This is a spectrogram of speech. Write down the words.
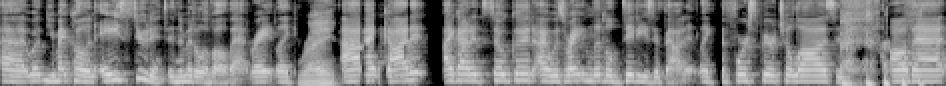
uh, what you might call an A student in the middle of all that, right? Like, Right. I got it. I got it so good. I was writing little ditties about it, like the four spiritual laws and all that.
